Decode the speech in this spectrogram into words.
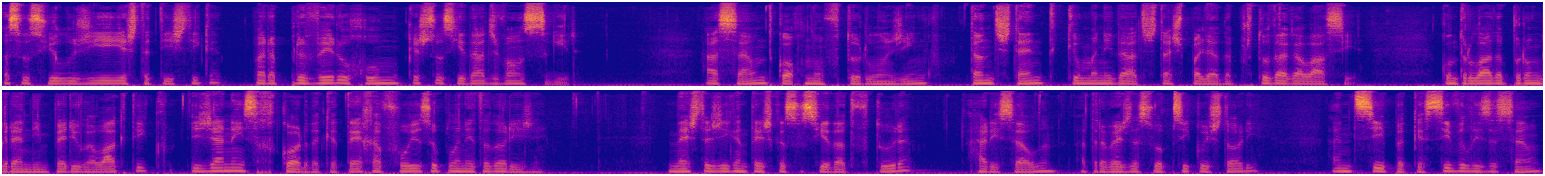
a sociologia e a estatística para prever o rumo que as sociedades vão seguir. A ação decorre num futuro longínquo, tão distante que a humanidade está espalhada por toda a galáxia, controlada por um grande império galáctico e já nem se recorda que a Terra foi o seu planeta de origem. Nesta gigantesca sociedade futura, Harry Seldon, através da sua psicohistória, antecipa que a civilização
